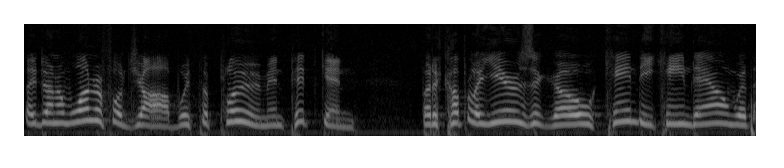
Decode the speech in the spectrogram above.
They've done a wonderful job with the plume in Pitkin. But a couple of years ago, Candy came down with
